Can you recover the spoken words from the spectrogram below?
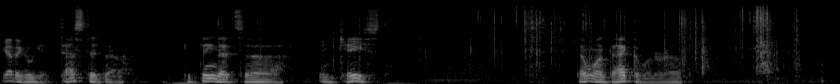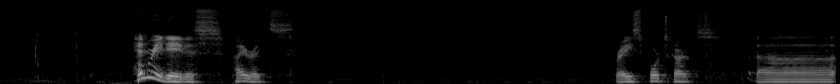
I gotta go get tested now. Good thing that's uh, encased. Don't want that going around. Henry Davis, Pirates. Ray Sports Cards. Uh,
